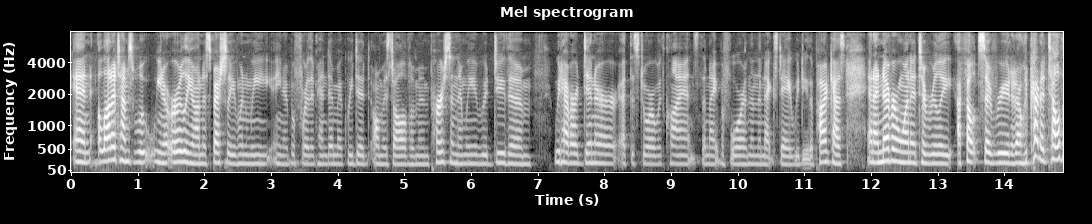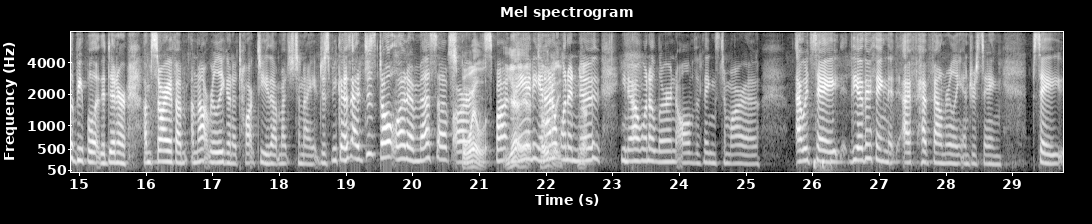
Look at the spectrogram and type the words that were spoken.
And a lot of times, we'll, you know, early on, especially when we, you know, before the pandemic, we did almost all of them in person, and we would do them we'd have our dinner at the store with clients the night before and then the next day we do the podcast and i never wanted to really i felt so rude and i would kind of tell the people at the dinner i'm sorry if i'm, I'm not really going to talk to you that much tonight just because i just don't want to mess up Spoil. our spontaneity yeah, yeah, totally. and i don't want to know you know i want to learn all of the things tomorrow i would say the other thing that i have found really interesting say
